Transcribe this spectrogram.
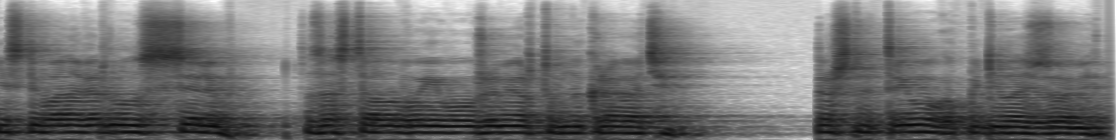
если бы она вернулась с целью, то застала бы его уже мертвым на кровати. Страшная тревога поднялась в доме.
